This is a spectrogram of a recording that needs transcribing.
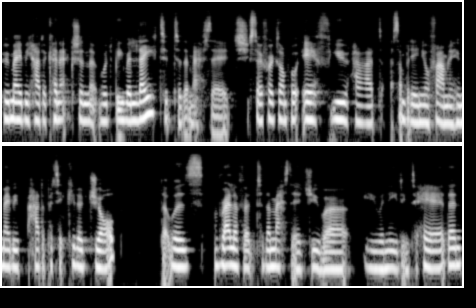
who maybe had a connection that would be related to the message. So, for example, if you had somebody in your family who maybe had a particular job that was relevant to the message you were you were needing to hear, then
